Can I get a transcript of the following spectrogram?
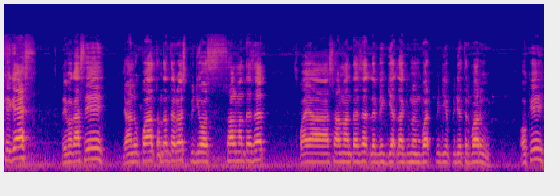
Oke guys, terima kasih. Jangan lupa tonton terus video Salman TZ supaya Salman TZ lebih giat lagi membuat video-video terbaru. Oke.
